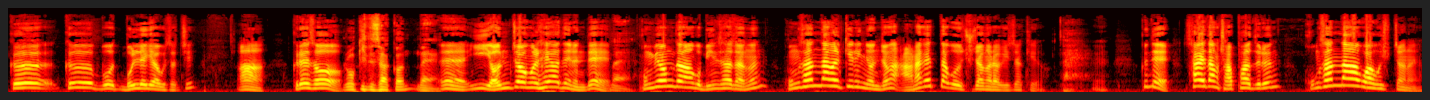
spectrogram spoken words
그 그 뭐 뭘 얘기하고 있었지? 아 그래서 로키드 사건? 네. 예, 이 연정을 해야 되는데 공명당하고 민사당은 공산당을 끼는 연정은 안 하겠다고 주장을 하기 시작해요. 예. 근데 사회당 좌파들은 공산당하고 하고 싶잖아요.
